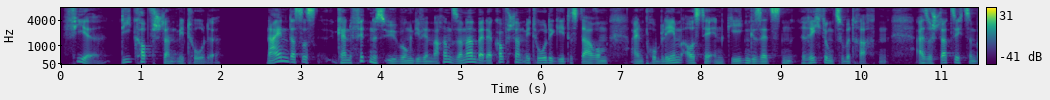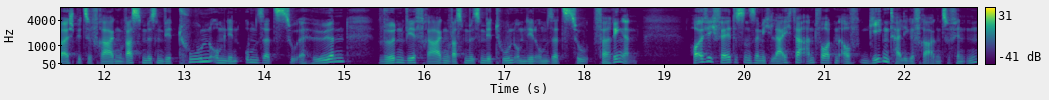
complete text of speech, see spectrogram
4. Die Kopfstandmethode. Nein, das ist keine Fitnessübung, die wir machen, sondern bei der Kopfstandmethode geht es darum, ein Problem aus der entgegengesetzten Richtung zu betrachten. Also statt sich zum Beispiel zu fragen, was müssen wir tun, um den Umsatz zu erhöhen, würden wir fragen, was müssen wir tun, um den Umsatz zu verringern. Häufig fällt es uns nämlich leichter, Antworten auf gegenteilige Fragen zu finden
